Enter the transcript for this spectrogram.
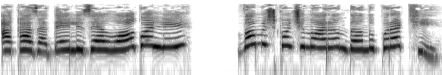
A casa deles é logo ali. Vamos continuar andando por aqui.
